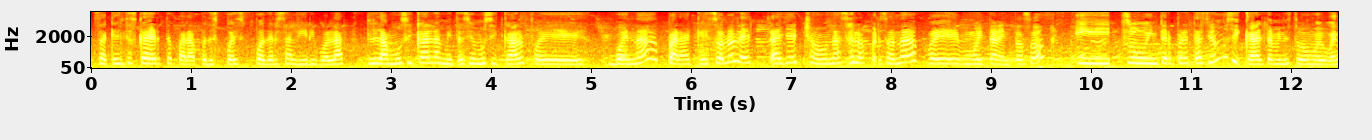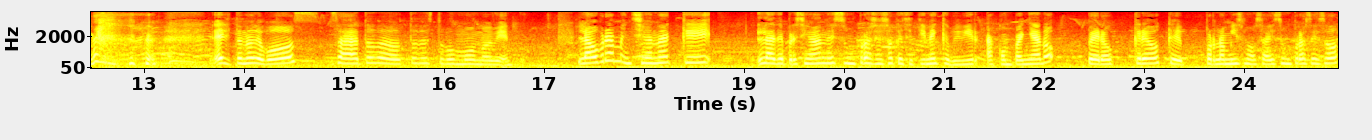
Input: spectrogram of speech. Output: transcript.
O sea, que necesitas caerte para pues, después poder salir y volar. La música, la ambientación musical fue buena para que solo le haya hecho una sola persona. Fue muy talentoso. Y su interpretación musical también estuvo muy buena. El tono de voz, o sea, todo, todo estuvo muy, muy bien. La obra menciona que la depresión es un proceso que se tiene que vivir acompañado, pero creo que por lo mismo, o sea, es un proceso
